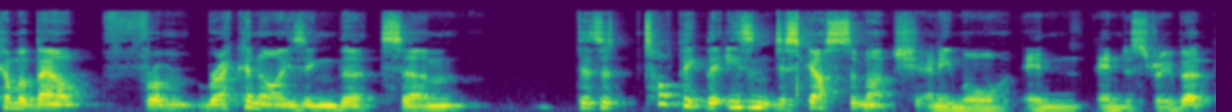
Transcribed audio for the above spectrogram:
come about from recognizing that um, there's a topic that isn't discussed so much anymore in industry, but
